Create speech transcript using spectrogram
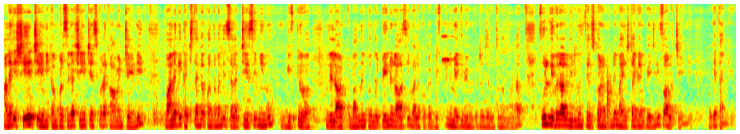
అలాగే షేర్ చేయండి కంపల్సరీగా షేర్ చేసి కూడా కామెంట్ చేయండి. వాళ్ళకి ఖచ్చితంగా కొంతమంది సెలెక్ట్ చేసి మేము గిఫ్ట్ అంటే కొందరు పేర్లు రాసి వాళ్ళకి ఒక గిఫ్ట్ని అయితే మేము ఇవ్వడం జరుగుతుందన్నమాట. ఫుల్ వివరాలు వీటి గురించి తెలుసుకోవాలనుకుంటే మా ఇన్స్టాగ్రామ్ పేజ్ని ఫాలో చేయండి. Okay, thank you.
